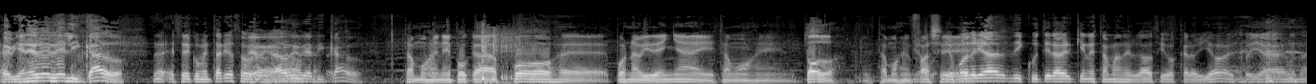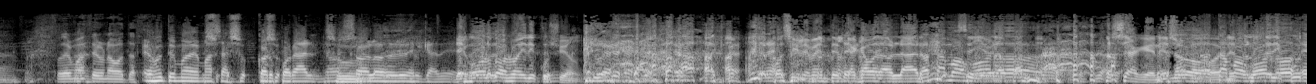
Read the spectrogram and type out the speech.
Que viene de delicado. Ese comentario sobre Delgado y delicado. Estamos en época post, eh, post navideña y estamos en todos. Estamos en fase. Yo podría discutir a ver quién está más delgado, si Óscar o yo. Eso ya es una. Podremos hacer una Es votación. un tema de masa Su- su- corporal, no su- solo de delgadez. De gordos no hay discusión. Posiblemente el que acaba de hablar. No estamos gordos. o sea que en eso, no, no en estamos eso no se gordos, discute.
